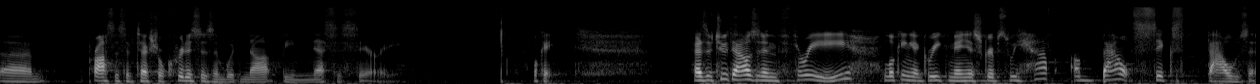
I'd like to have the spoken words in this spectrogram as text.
um, process of textual criticism would not be necessary. Okay. As of 2003, looking at Greek manuscripts, we have about 6,000.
